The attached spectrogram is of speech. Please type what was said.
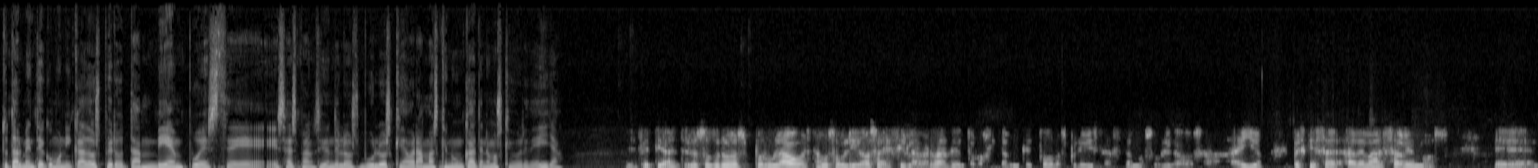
totalmente comunicados, pero también pues eh, esa expansión de los bulos que ahora más que nunca tenemos que ver de ella. Efectivamente, nosotros por un lado estamos obligados a decir la verdad, deontológicamente todos los periodistas estamos obligados a, ello, pero es que además sabemos eh,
